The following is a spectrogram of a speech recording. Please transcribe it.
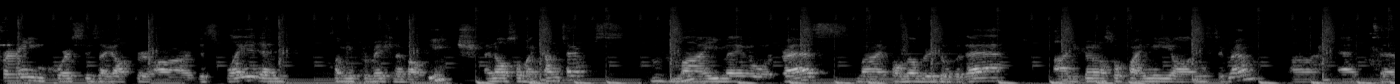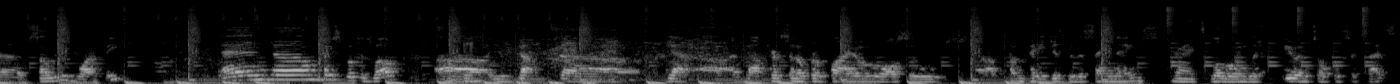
training courses I offer are displayed and some information about each, and also my contacts, mm-hmm. my email address, my phone number is over there. Uh, you can also find me on Instagram uh, at uh, Sandro Duarte and uh, on Facebook as well. Uh, you've got uh, yeah, uh, I've got personal profile, also uh, pages with the same names. Right. Global English for You and TOEFL Success.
